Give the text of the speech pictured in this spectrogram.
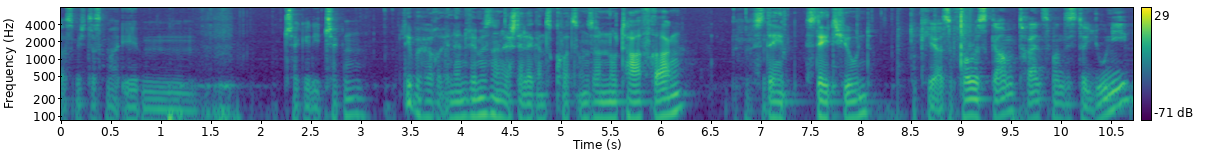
Lass mich das mal eben checke die checken. Liebe HörerInnen, wir müssen an der Stelle ganz kurz unseren Notar fragen. Stay, stay tuned. Okay, also Forrest Gump, 23. Juni.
